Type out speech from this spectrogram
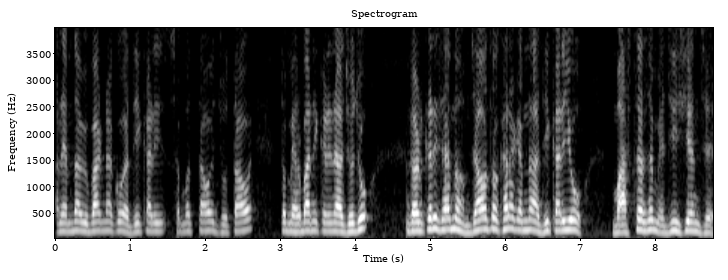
અને એમના વિભાગના કોઈ અધિકારી સમજતા હોય, જોતા હોય, તો મહેરબાની કરીને આ જોજો. ગડકરી સાહેબને સમજાવો તો ખરા કે એમના અધિકારીઓ માસ્ટર છે મેજિશિયન છે.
